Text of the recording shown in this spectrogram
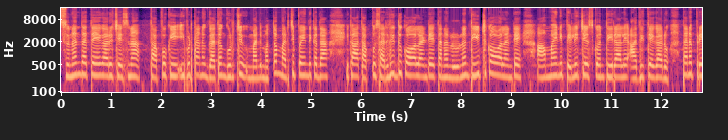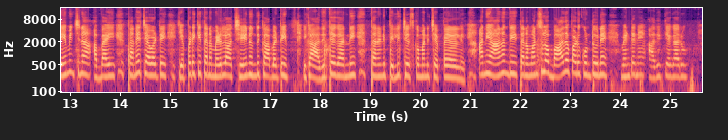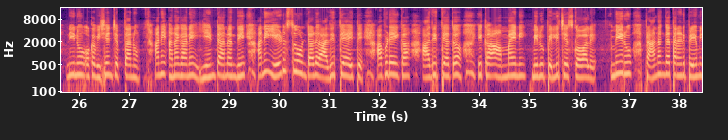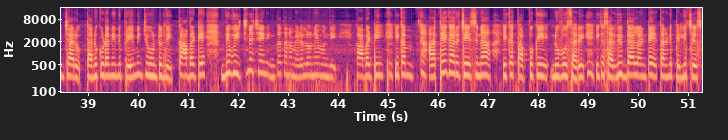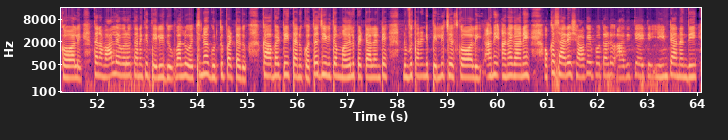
సునందత్తయ్య గారు చేసిన తప్పుకి ఇప్పుడు తను గతం గుర్చి మరి మొత్తం మర్చిపోయింది కదా. ఇక ఆ తప్పు సరిదిద్దుకోవాలంటే తన రుణం తీర్చుకోవాలంటే ఆ అమ్మాయిని పెళ్ళి చేసుకొని తీరాలి ఆదిత్య గారు. తన ప్రేమించిన అబ్బాయి తనే చెవటి ఎప్పటికీ తన మెడలో ఆ చైన్ ఉంది కాబట్టి ఇక ఆదిత్య గారిని తనని పెళ్ళి చేసుకోమని చెప్పేయాలి అని ఆనంది తన మనసులో బాధపడుకుంటూనే వెంటనే ఆదిత్య గారు నేను ఒక విషయం చెప్తాను అని అనగానే ఏంటి ఆనంది? అని ఏడుస్తూ ఉంటాడు ఆదిత్య అయితే. అప్పుడే ఇక ఆదిత్యతో ఇక ఆ అమ్మాయిని మీరు పెళ్ళి చేసుకోవాలి. మీరు ప్రాణంగా తనని ప్రేమించారు. తను కూడా నిన్ను ప్రేమించి ఉంటుంది. కాబట్టే నువ్వు ఇచ్చిన చైన్ ఇంకా తన మెడలోనే ఉంది. కాబట్టి ఇక అత్తయ్య గారు చేసిన ఇక తప్పుకి నువ్వు సరి ఇక సరిదిద్దాలంటే తనని పెళ్ళి చేసుకోవాలి. తన వాళ్ళు ఎవరో తనకి తెలీదు. వాళ్ళు వచ్చినా గుర్తుపట్టదు. కాబట్టి తను కొత్త జీవితం మొదలు పెట్టాలంటే నువ్వు తనని పెళ్ళి చేసుకోవాలి అని అనగానే ఒక్కసారే షాక్ అయిపోతాడు ఆదిత్య అయితే. ఏంటి ఆనంది?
